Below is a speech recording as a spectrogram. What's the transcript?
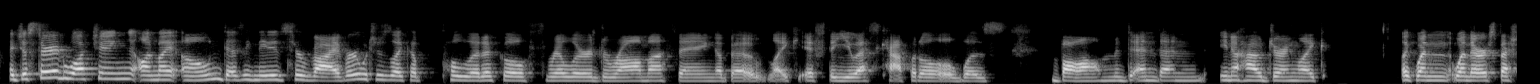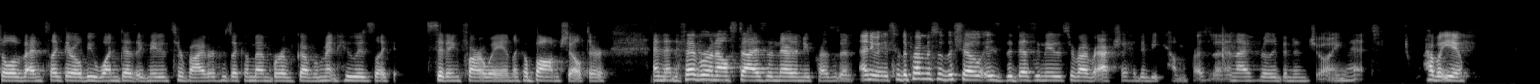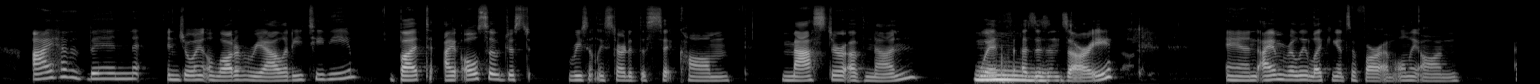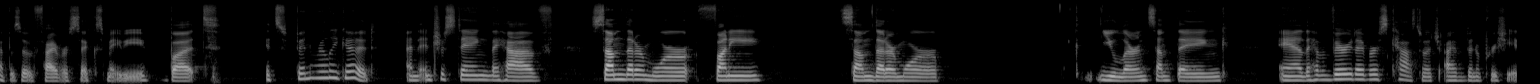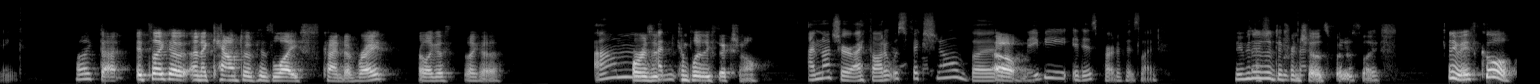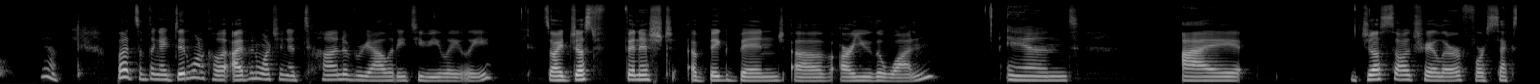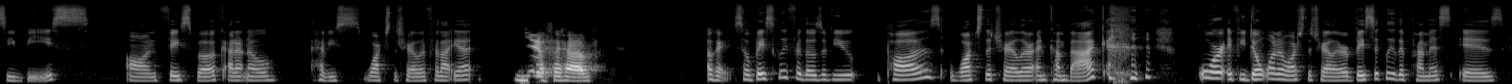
I just started watching on my own Designated Survivor, which is like a political thriller drama thing about like if the US Capitol was bombed and then you know how during like like when when there are special events like there will be one designated survivor who's like a member of government who is like sitting far away in like a bomb shelter and then if everyone else dies then they're the new president anyway so the premise of the show is the designated survivor actually had to become president and i've really been enjoying it how about you I have been enjoying a lot of reality TV, but I also just recently started the sitcom Master of None with Mm. Aziz Ansari. And I am really liking it so far. I'm only on episode five or six, maybe, but it's been really good and interesting. They have some that are more funny, some that are more like you learn something, and they have a very diverse cast, which I've been appreciating. i like that it's like a, an account of his life kind of right or like a like a Um, or is it I'm, completely fictional I'm not sure. I thought it was fictional, but Oh. maybe it is part of his life. maybe there's a different that shows about his life anyways cool But something I did want to call it, I've been watching a ton of reality TV lately. So I just finished a big binge of Are You the One? And I just saw a trailer for Sexy Beasts on Facebook. I don't know, have you watched the trailer for that yet? yes i have Okay, so basically, for those of you, pause, watch the trailer, and come back. or if you don't want to watch the trailer, basically, the premise is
